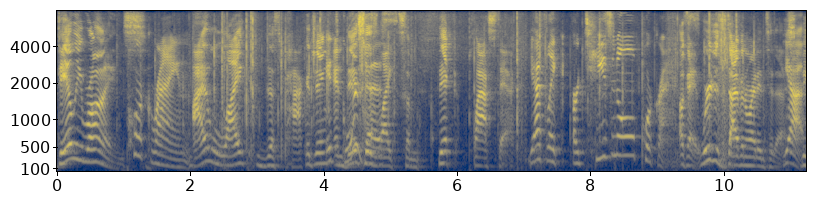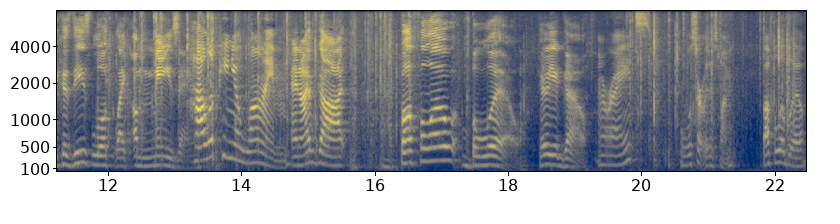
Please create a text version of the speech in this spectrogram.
Daily Rinds. Pork rinds. I like this packaging, It's and this is like some thick plastic. Yeah, it's like artisanal pork rinds. Okay, we're just diving right into this. Yeah. Because these look like amazing. Jalapeno lime. And I've got Buffalo Blue. Here you go. All right. Well, we'll start with this one. Buffalo Blue.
